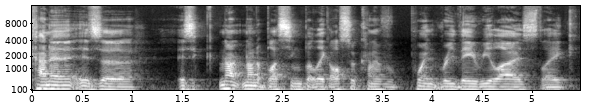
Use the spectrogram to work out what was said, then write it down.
kind of is a is not not a blessing, but like also kind of a point where they realize like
